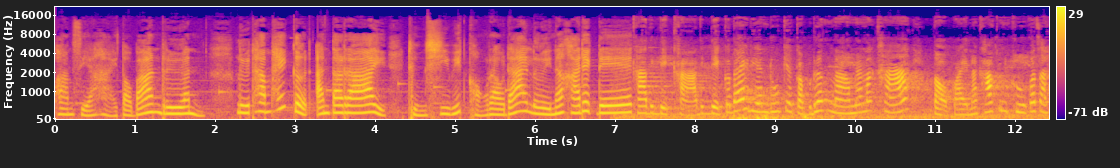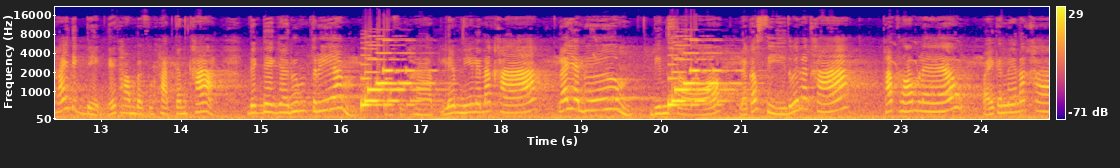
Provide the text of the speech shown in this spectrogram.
ความเสียหายต่อบ้านเรือน หรือทำให้เกิดอันตรายถึงชีวิตของเราได้เลยนะคะเด็กๆ ค่ะเด็กๆค่ะเด็กๆ ก็ได้เรียนรู้เกี่ยวกับเรื่องน้ำแล้วนะคะ ต่อไปนะคะคุณครูก็จะให้เด็กๆ ได้ทำแบบฝึกหัดกันค่ะ เด็กๆ อย่าลืมเตรียมแบบฝึกหัดเล่มนี้เลยนะคะ และอย่าลืม ดินสอแล้วก็สีด้วยนะคะ ถ้าพร้อมแล้วไปกันเลยนะคะ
